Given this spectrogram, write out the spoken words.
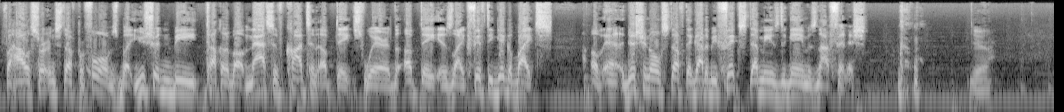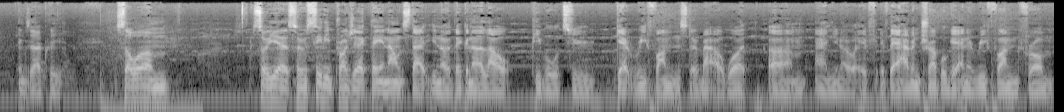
for how certain stuff performs, but you shouldn't be talking about massive content updates where the update is like 50 gigabytes of additional stuff that got to be fixed. That means the game is not finished. Yeah, exactly. So um, so yeah, so CD Projekt they announced that you know they're gonna allow people to get refunds no matter what. Um, and you know if if they're having trouble getting a refund from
